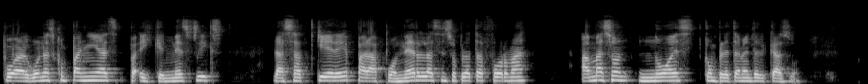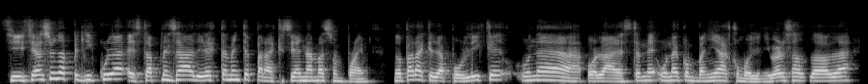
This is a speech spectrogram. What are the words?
por algunas compañías y que Netflix las adquiere para ponerlas en su plataforma, Amazon no es completamente el caso. Si se hace una película, está pensada directamente para que sea en Amazon Prime, no para que la publique una o la estrene una compañía como Universal, bla, bla,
